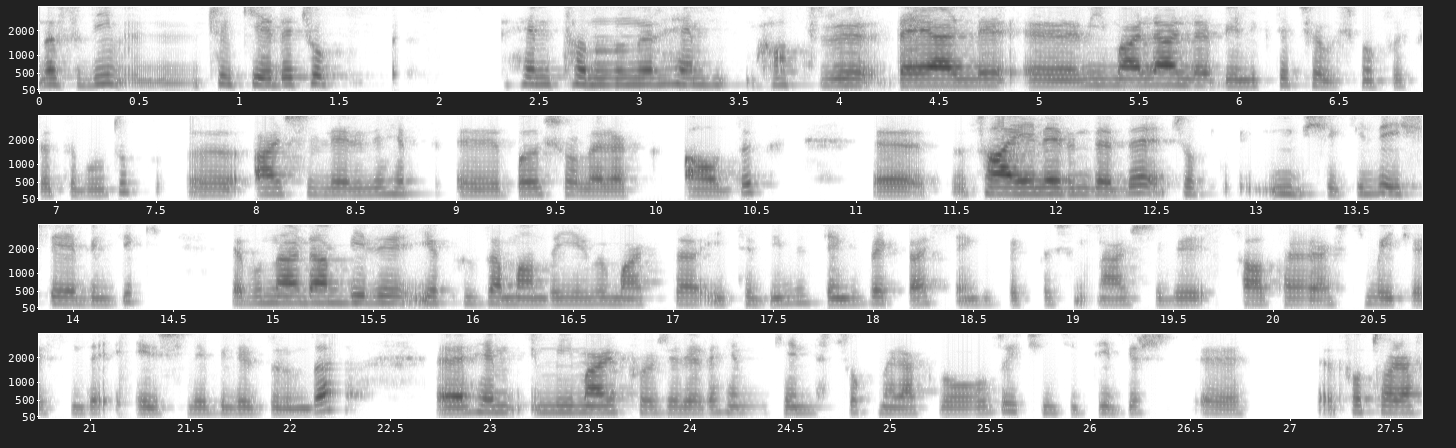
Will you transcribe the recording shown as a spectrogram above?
nasıl diyeyim Türkiye'de çok hem tanınır hem hatrı değerli e, mimarlarla birlikte çalışma fırsatı bulduk. E, arşivlerini hep e, bağış olarak aldık. E, sayelerinde de çok iyi bir şekilde işleyebildik. E, bunlardan biri yakın zamanda 20 Mart'ta yitirdiğimiz Cengiz Bektaş. Cengiz Bektaş'ın arşivi salt araştırma içerisinde erişilebilir durumda. E, hem mimari projeleri hem kendisi çok meraklı olduğu için ciddi bir e, fotoğraf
